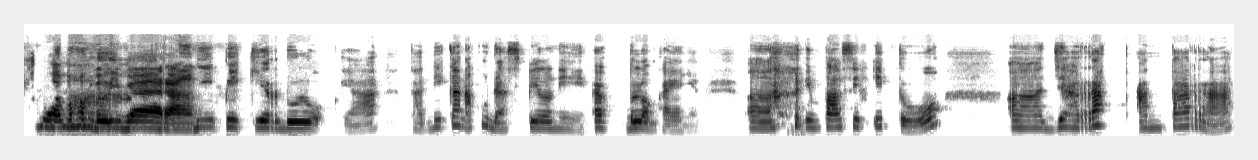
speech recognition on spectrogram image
sebelum mau beli barang. dipikir dulu ya. Tadi kan aku udah spill nih, eh belum kayaknya. Eee, impulsif itu, eee, jarak antara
